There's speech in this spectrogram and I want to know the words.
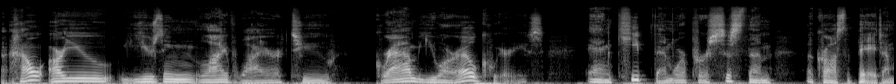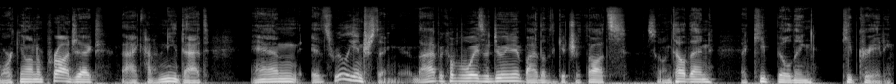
How are you using Livewire to grab URL queries? And keep them or persist them across the page. I'm working on a project that I kind of need that. And it's really interesting. I have a couple of ways of doing it, but I'd love to get your thoughts. So until then, uh, keep building, keep creating.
